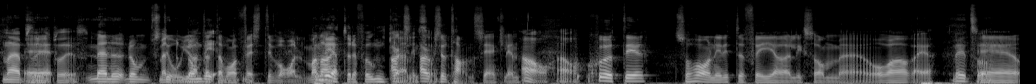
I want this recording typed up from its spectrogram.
Nej, precis, Eh, precis. Men de förstod ju de att detta var en festival. Man har vet hur det funkar ac- liksom. acceptans egentligen. Ja, ja, Sköt er så har ni lite friare liksom eh, att röra er. lite så. Eh,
